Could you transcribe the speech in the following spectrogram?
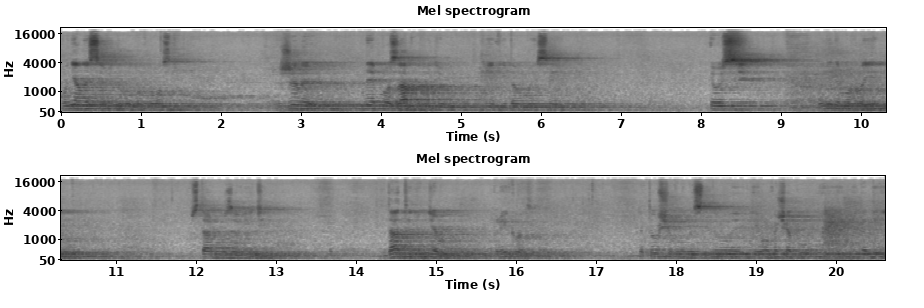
клонялися від поклонству, жили не по заповідям, які дав Моїсей. І ось вони не могли в Старому Завіті дати людям приклад для того, щоб вони наслідували його хоча б і далі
